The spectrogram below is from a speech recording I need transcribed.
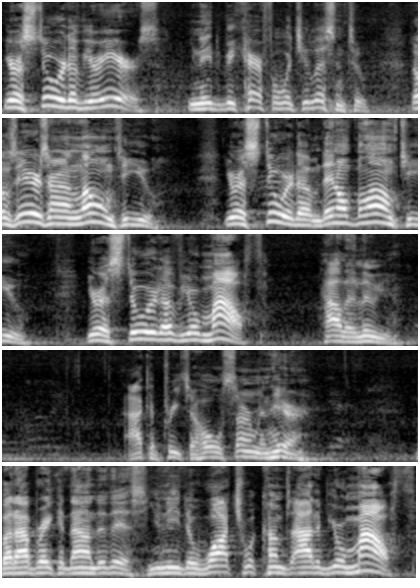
You're a steward of your ears. You need to be careful what you listen to. Those ears are on loan to you. You're a steward of them, they don't belong to you. You're a steward of your mouth. Hallelujah. I could preach a whole sermon here, but I'll break it down to this. You need to watch what comes out of your mouth.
